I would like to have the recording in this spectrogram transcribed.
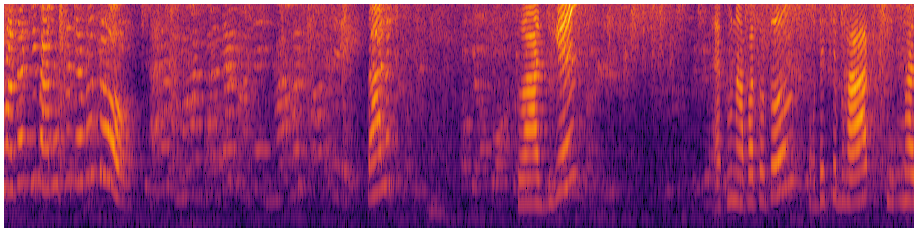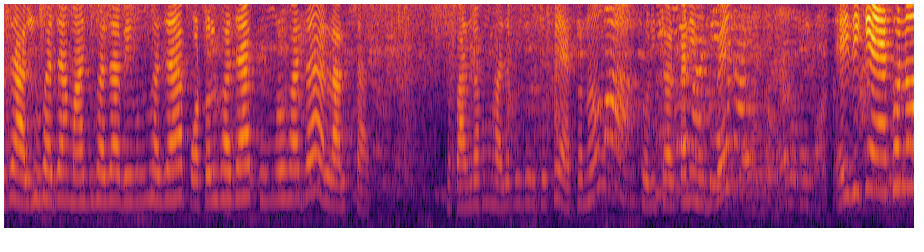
ভাজা কি বাবুকে দেবো তো? তাহলে তো আজকে এখন আপাতত উঠেছে ভাত শিম ভাজা আলু ভাজা মাছ ভাজা বেগুন ভাজা পটল ভাজা কুমড়ো ভাজা আর লাল শাক। তো পাঁচ রকম ভাজা ভুজি উঠেছে এখনও তরি তরকারি উঠবে। এইদিকে এখনও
